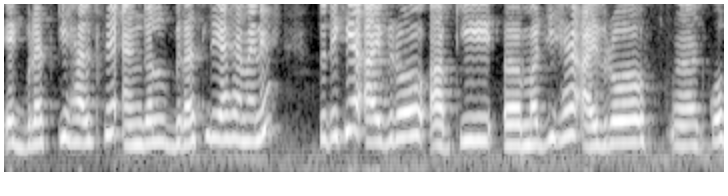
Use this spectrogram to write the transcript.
एक ब्रश की हेल्प से एंगल ब्रश लिया है मैंने। तो देखिए आईब्रो आपकी आ, मर्ज़ी है। आईब्रो को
